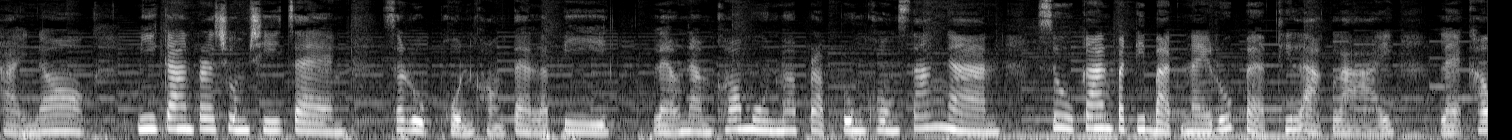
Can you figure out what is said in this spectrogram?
ภายนอก มีการประชุมชี้แจง สรุปผลของแต่ละปี แล้วนำข้อมูลมาปรับปรุงโครงสร้างงาน สู่การปฏิบัติในรูปแบบที่หลากหลาย และเข้า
